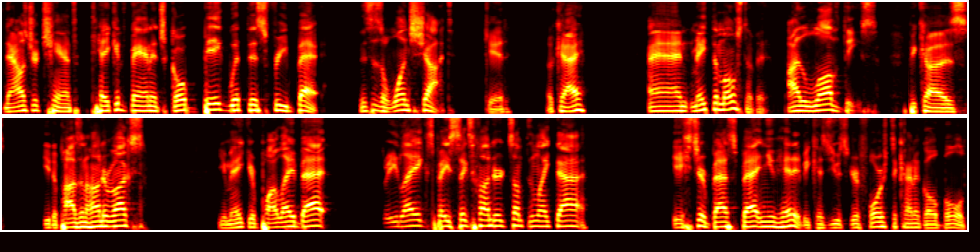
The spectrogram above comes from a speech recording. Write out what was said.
Now's your chance. Take advantage. Go big with this free bet. This is a one shot, kid. Okay? And make the most of it. I love these because you deposit 100 bucks, you make your parlay bet, three legs, pay 600, something like that. It's your best bet and you hit it because you, you're forced to kind of go bold.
